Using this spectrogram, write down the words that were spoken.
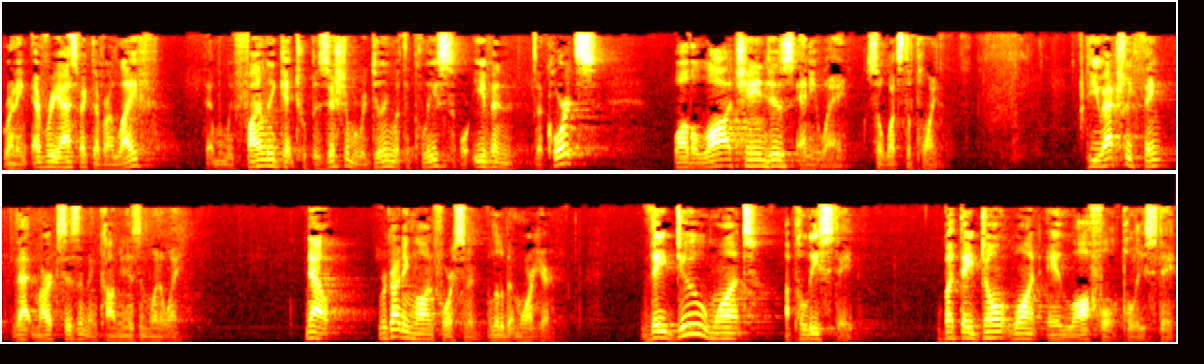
running every aspect of our life that when we finally get to a position where we're dealing with the police or even the courts, well, the law changes anyway. So what's the point? Do you actually think that Marxism and communism went away? Now, regarding law enforcement, a little bit more here. They do want a police state, but they don't want a lawful police state.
